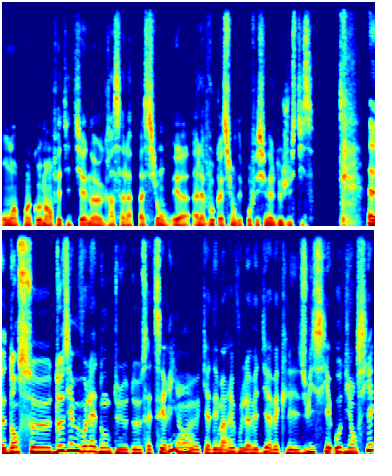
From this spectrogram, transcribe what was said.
ont un point commun. En fait, ils tiennent grâce à la passion et à la vocation des professionnels de justice. Euh, dans ce deuxième volet donc de, cette série, hein, euh, qui a démarré, vous l'avez dit, avec les huissiers audienciers,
